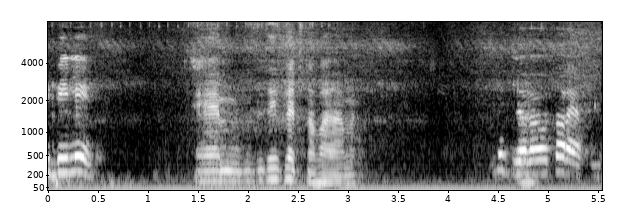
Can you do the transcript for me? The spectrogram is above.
Την πύλη. Ε, μ, δεν βλέπεις να βαράμε. Δεν ξέρω, τώρα έχουμε.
